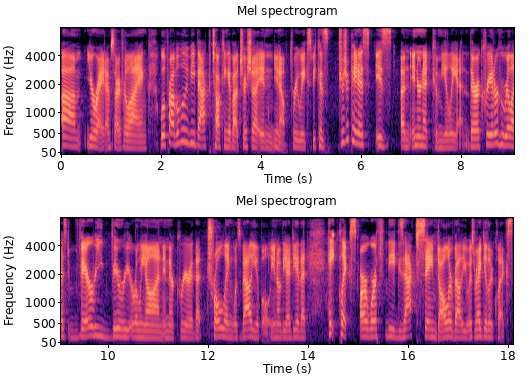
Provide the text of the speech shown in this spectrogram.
Um, you're right. I'm sorry for lying. We'll probably be back talking about Trisha in, you know, three weeks because Trisha Paytas is an internet chameleon. They're a creator who realized very, very early on in their career that trolling was valuable. You know, the idea that hate clicks are worth the exact same dollar value as regular clicks.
